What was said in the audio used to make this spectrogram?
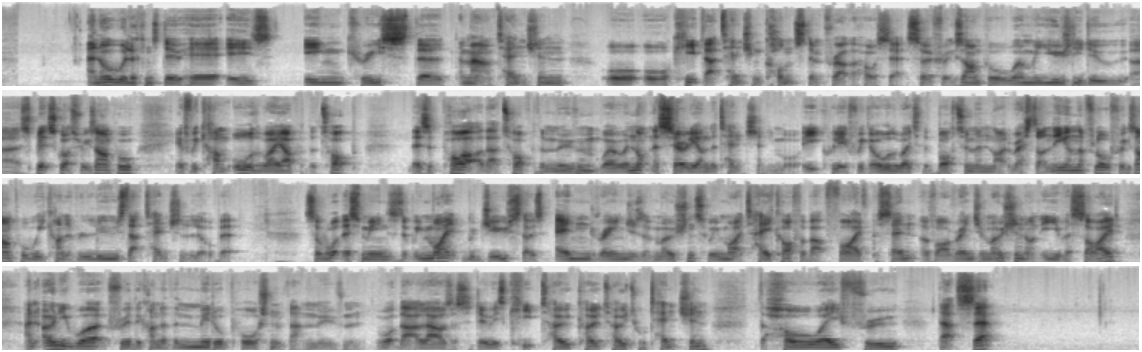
and all we're looking to do here is increase the amount of tension or, or keep that tension constant throughout the whole set. So, for example, when we usually do uh, split squats, for example, if we come all the way up at the top, there's a part of that top of the movement where we're not necessarily under tension anymore. Equally, if we go all the way to the bottom and like rest our knee on the floor, for example, we kind of lose that tension a little bit. So what this means is that we might reduce those end ranges of motion. So we might take off about five percent of our range of motion on either side, and only work through the kind of the middle portion of that movement. What that allows us to do is keep to- total tension the whole way through that set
